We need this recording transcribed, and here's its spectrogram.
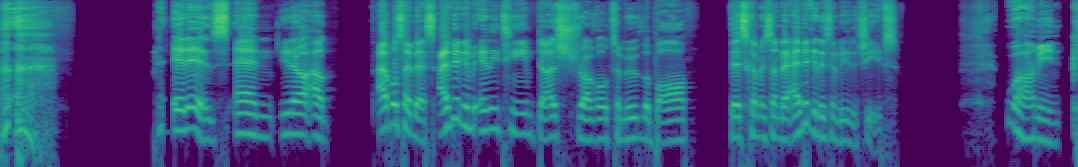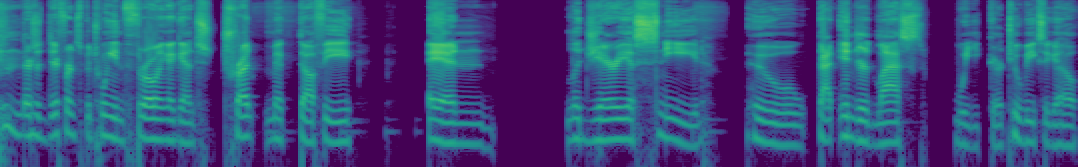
It is, and you know, I'll I will say this: I think if any team does struggle to move the ball this coming Sunday, I think it is gonna be the Chiefs. Well, I mean, there's a difference between throwing against Trent McDuffie and L'Jarius Sneed, who got injured last week or two weeks ago,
